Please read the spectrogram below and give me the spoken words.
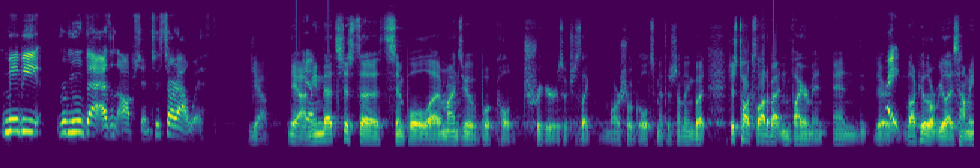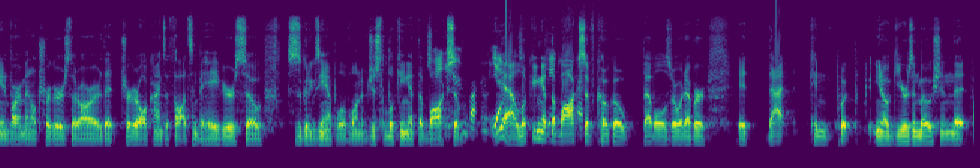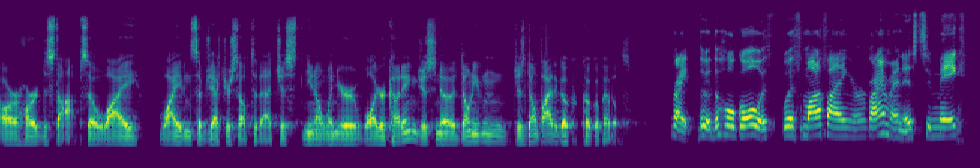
maybe remove that as an option to start out with. Yeah yeah, I mean that's just a simple. Uh, reminds me of a book called Triggers, which is like Marshall Goldsmith or something, but just talks a lot about environment. And there, right. a lot of people don't realize how many environmental triggers there are that trigger all kinds of thoughts and behaviors. So this is a good example of one of just looking at the Change box of yeah. yeah. looking at Change the box of cocoa pebbles or whatever. It that can put you know gears in motion that are hard to stop. So why why even subject yourself to that? Just, you know, when you're, while you're cutting, just know, don't even, just don't buy the Cocoa Pebbles. Right. The, the whole goal with, with modifying your environment is to make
